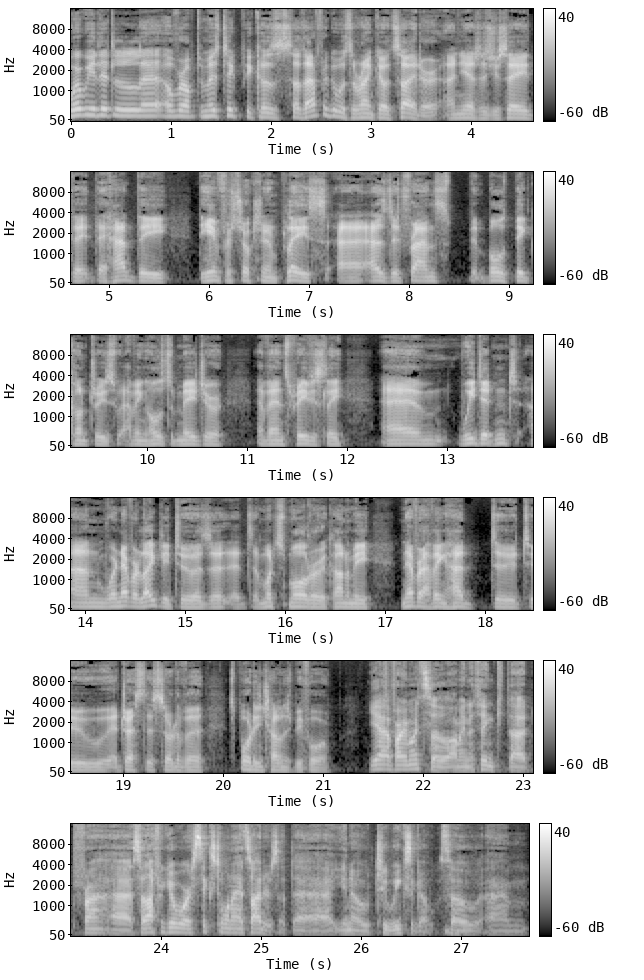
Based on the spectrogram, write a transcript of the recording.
Were we a little uh, over optimistic because South Africa was the rank outsider, and yet, as you say, they, they had the the infrastructure in place, uh, as did France, both big countries having hosted major events previously. Um, we didn't, and we're never likely to, as a, it's a much smaller economy, never having had to to address this sort of a sporting challenge before. Yeah, very much so. I mean, I think that uh, South Africa were six to one outsiders at the, you know two weeks ago. So um,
